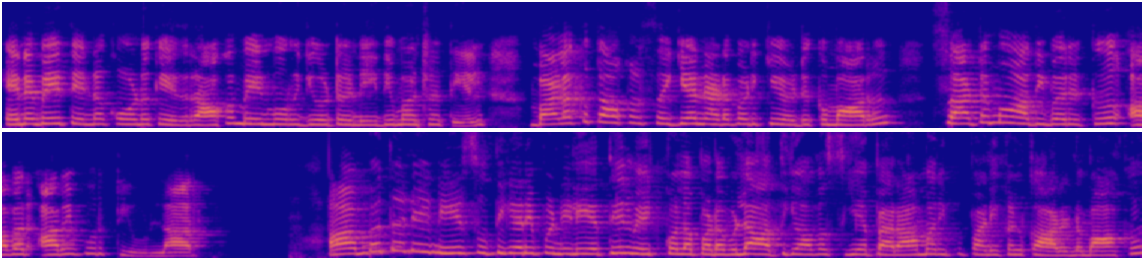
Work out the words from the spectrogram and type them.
எனவே தென்னக்கோனுக்கு எதிராக மேன்முறையீட்டு நீதிமன்றத்தில் வழக்கு தாக்கல் செய்ய நடவடிக்கை எடுக்குமாறு சட்டமா அதிபருக்கு அவர் அறிவுறுத்தியுள்ளார். அம்பத்தடி நீர் சுத்திகரிப்பு நிலையத்தில் மேற்கொள்ளப்படவுள்ள அத்தியாவசிய பராமரிப்பு பணிகள் காரணமாக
